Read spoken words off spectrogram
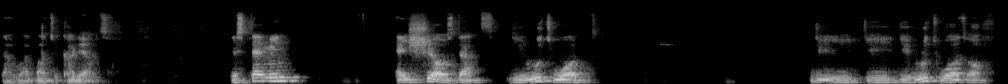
that we're about to carry out. The stemming ensures that the root word the, the, the root word of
